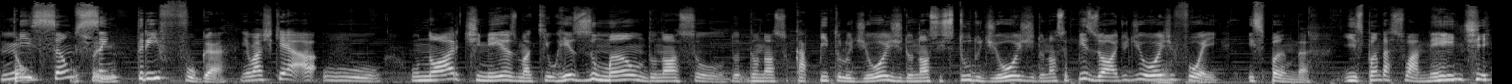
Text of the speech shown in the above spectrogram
Então, Missão é centrífuga. Eu acho que é a- o, o norte mesmo aqui, o resumão do nosso, do, do nosso capítulo de hoje, do nosso estudo de hoje, do nosso episódio de hoje foi expanda. E expanda a sua mente.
